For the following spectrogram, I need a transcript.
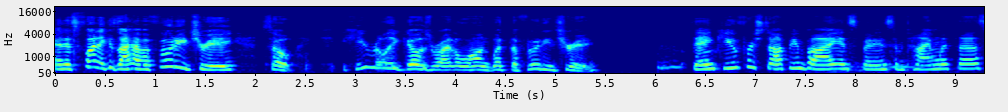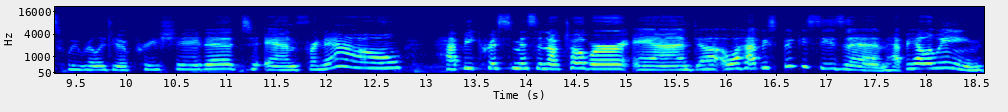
And it's funny because I have a foodie tree, so he really goes right along with the foodie tree. Thank you for stopping by and spending some time with us. We really do appreciate it. And for now, happy Christmas in October and, uh, well, happy spooky season. Happy Halloween.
